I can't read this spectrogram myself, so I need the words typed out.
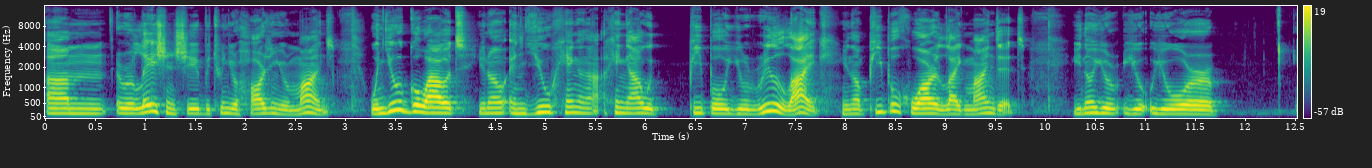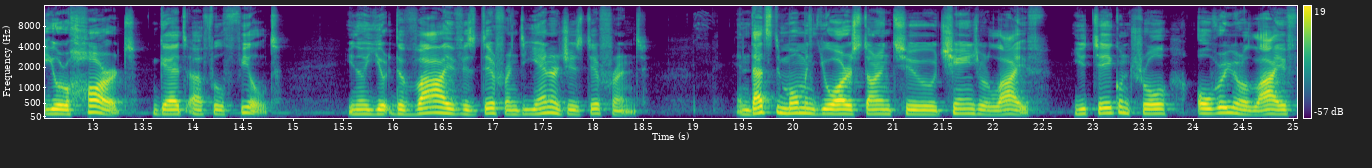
um, relationship between your heart and your mind. When you go out, you know, and you hang out, hang out with people you really like, you know, people who are like-minded, you know, your your your your heart get uh, fulfilled. You know, your the vibe is different, the energy is different, and that's the moment you are starting to change your life. You take control over your life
